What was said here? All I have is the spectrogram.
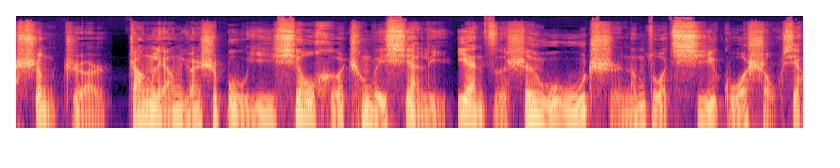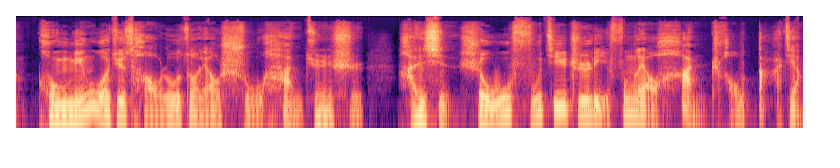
圣之儿。张良原是布衣，萧何称为县吏。晏子身无五尺，能做齐国首相。孔明卧居草庐，做了蜀汉军师。韩信手无缚鸡之力，封了汉朝大将。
